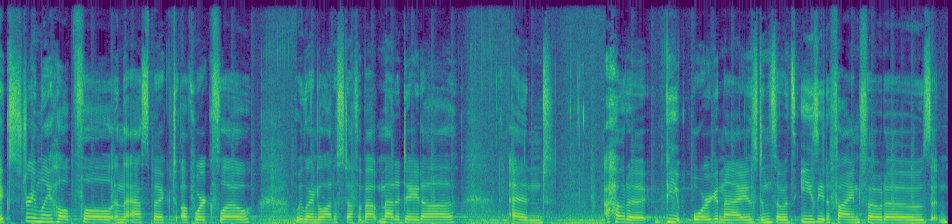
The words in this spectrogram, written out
extremely helpful in the aspect of workflow. We learned a lot of stuff about metadata and how to be organized and so it's easy to find photos and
